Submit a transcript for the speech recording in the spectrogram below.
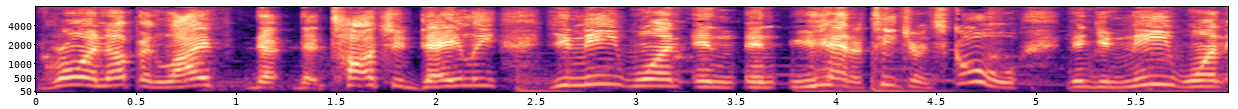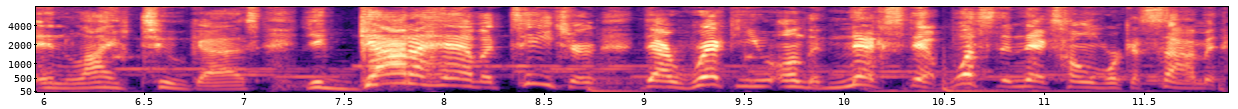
growing up in life that, that taught you daily, you need one in, and you had a teacher in school, then you need one in life too, guys. You gotta have a teacher directing you on the next step. What's the next homework assignment?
